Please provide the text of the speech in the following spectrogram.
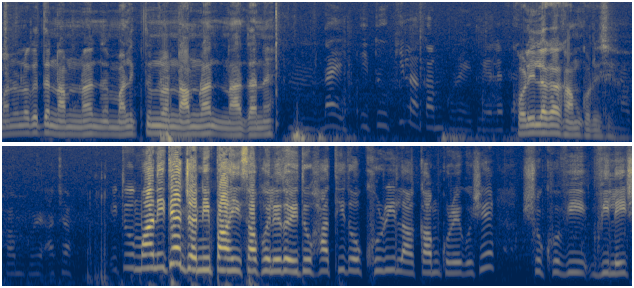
মানুহ লগতে নাম না মালিকটো নাম না নাজানে। নাই ইটো কিলা কাম করে ইটো এলিফেন্ট খৰি লগা কাম কৰিছে। কাম করে আচ্ছা ইটো মান ইতিয়া জানি পা হিসাব হইলে তো ইটো হাতি তো খুরি লা কাম করে গৈছে সুখবি ভিলেজ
